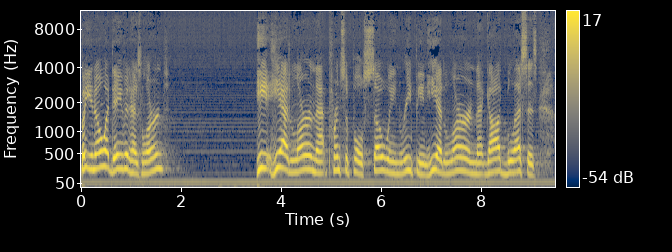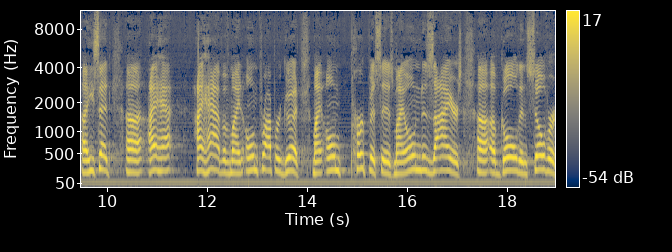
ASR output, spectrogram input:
But you know what David has learned? He, he had learned that principle sowing, reaping. He had learned that God blesses. Uh, he said, uh, I, have." I have of mine own proper good, my own purposes, my own desires uh, of gold and silver,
